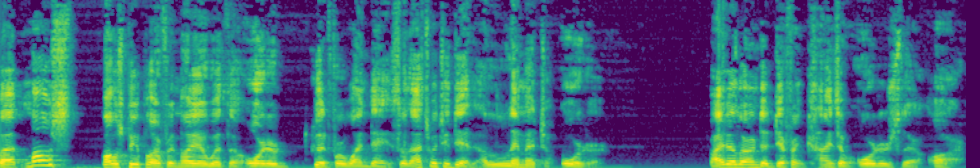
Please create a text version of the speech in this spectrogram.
But most most people are familiar with the order good for one day. So that's what you did, a limit order. Try to learn the different kinds of orders there are.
